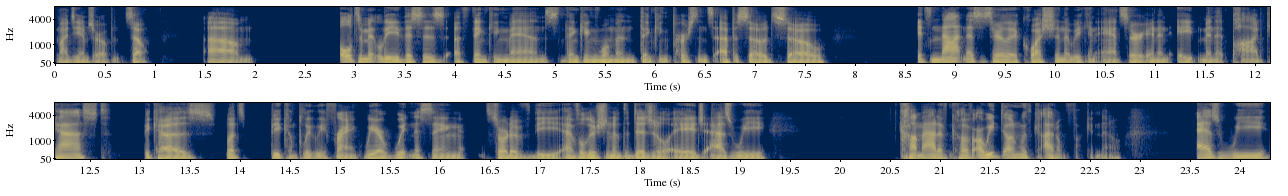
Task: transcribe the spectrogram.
My DMs are open. So, um, ultimately, this is a thinking man's, thinking woman, thinking person's episode. So, it's not necessarily a question that we can answer in an eight minute podcast because let's be completely frank, we are witnessing sort of the evolution of the digital age as we come out of COVID. Are we done with? I don't fucking know. As we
